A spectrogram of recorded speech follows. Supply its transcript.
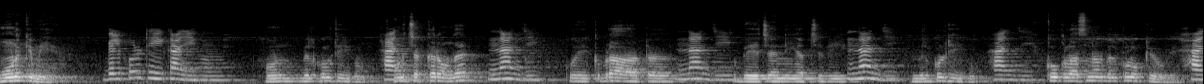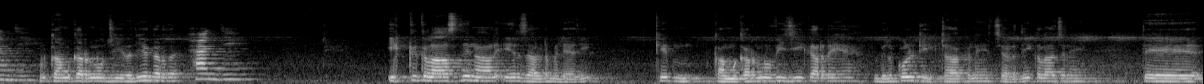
ਹੁਣ ਕਿਵੇਂ ਹੈ? ਬਿਲਕੁਲ ਠੀਕ ਆ ਜੀ ਹੁਣ ਮੈਂ। ਹੁਣ ਬਿਲਕੁਲ ਠੀਕ ਹੋ। ਹੁਣ ਹਾਂਜੀ। ਚੱਕਰ ਆਉਂਦਾ ਹੈ? ਨਾ ਜੀ ਕੋਈ ਘਬਰਾਹਟ ਨਾ ਜੀ ਬੇਚੈਨੀ ਅਚਵੀ। ਨਾ ਜੀ ਬਿਲਕੁਲ ਠੀਕ ਹੋ। ਹਾਂਜੀ। ਕੋ ਕਲਾਸ ਨਾਲ ਬਿਲਕੁਲ ਓਕੇ ਹੋ ਗਏ। ਹਾਂਜੀ। ਹੁਣ ਕੰਮ ਕਰਨ ਨੂੰ ਜੀ ਵਧੀਆ ਕਰਦਾ ਹੈ? ਹਾਂਜੀ। ਇੱਕ ਕਲਾਸ ਦੇ ਨਾਲ ਇਹ ਰਿਜ਼ਲਟ ਮਿਲਿਆ ਜੀ ਕਿ ਮ- ਕੰਮ ਕਰਨ ਨੂੰ ਵੀ ਜੀ ਕਰ ਰਹੇ ਹੈ। ਬਿਲਕੁਲ ਠੀਕ ਠਾਕ ਨੇ ਚੜ੍ਹਦੀ ਕਲਾ 'ਚ ਨੇ। ਤੇ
